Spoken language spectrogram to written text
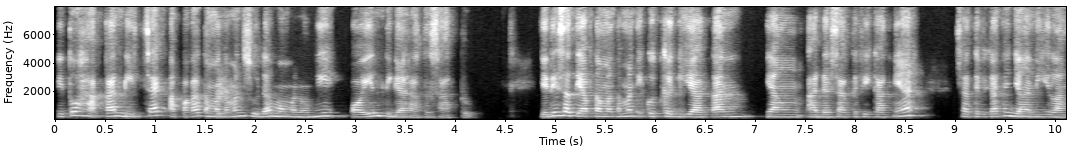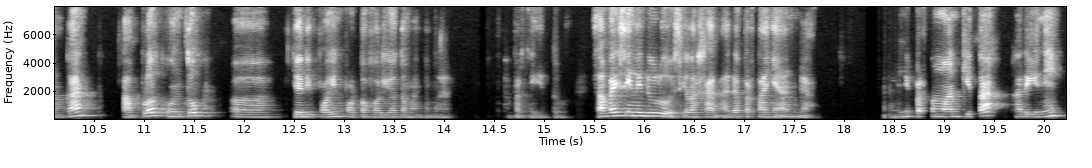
itu akan dicek apakah teman-teman sudah memenuhi poin 301. Jadi setiap teman-teman ikut kegiatan yang ada sertifikatnya, sertifikatnya jangan dihilangkan, upload untuk uh, jadi poin portofolio teman-teman. Seperti itu. Sampai sini dulu, silahkan. Ada pertanyaan nggak? Nah, ini pertemuan kita hari ini.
